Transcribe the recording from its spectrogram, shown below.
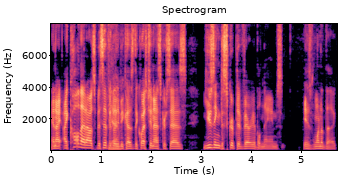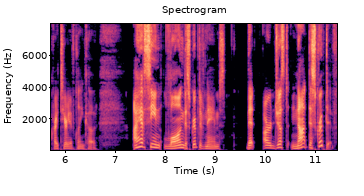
And I, I call that out specifically Yeah. because the question asker says using descriptive variable names is one of the criteria of clean code. I have seen long descriptive names that are just not descriptive.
